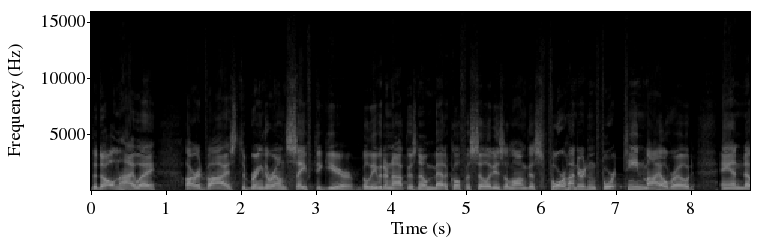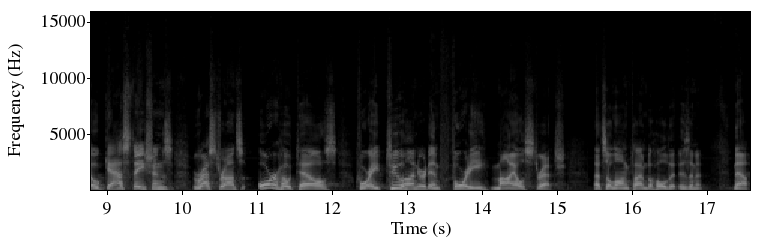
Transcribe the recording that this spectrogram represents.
The Dalton Highway are advised to bring their own safety gear. Believe it or not, there's no medical facilities along this 414 mile road and no gas stations, restaurants, or hotels for a 240 mile stretch. That's a long time to hold it, isn't it? Now,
